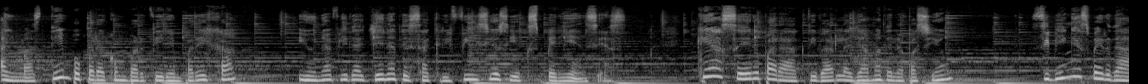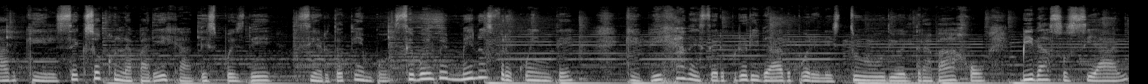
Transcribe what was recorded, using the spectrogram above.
hay más tiempo para compartir en pareja y una vida llena de sacrificios y experiencias. ¿Qué hacer para activar la llama de la pasión? Si bien es verdad que el sexo con la pareja después de cierto tiempo se vuelve menos frecuente, que deja de ser prioridad por el estudio, el trabajo, vida social,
